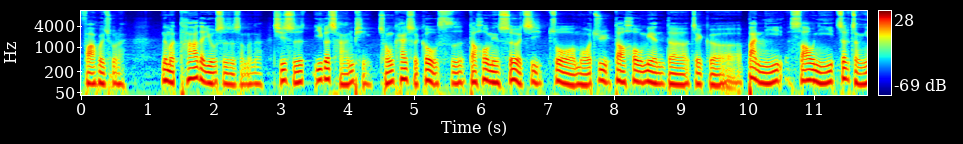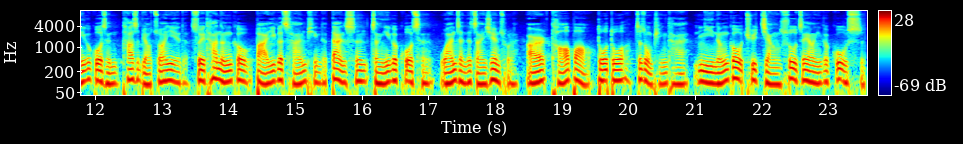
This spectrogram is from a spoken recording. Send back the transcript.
发挥出来。那么它的优势是什么呢？其实一个产品从开始构思到后面设计做模具，到后面的这个拌泥、烧泥，这整一个过程它是比较专业的，所以它能够把一个产品的诞生整一个过程完整的展现出来。而淘宝、多多这种平台，你能够去讲述这样一个故事，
